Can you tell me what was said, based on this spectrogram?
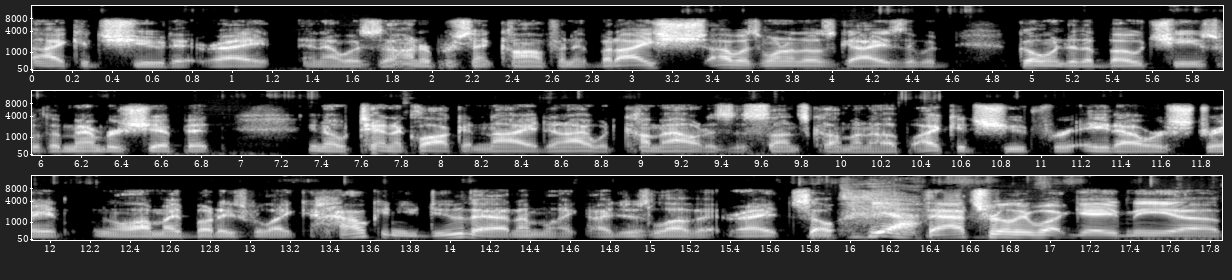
I could shoot it right, and I was 100% confident. But I sh- I was one of those guys that would go into the bow chiefs with a membership at, you know, 10 o'clock at night, and I would come out as the sun's coming up. I could shoot for eight hours straight, and a lot of my buddies were like, "How can you do that?" And I'm like, "I just love it." Right. So Yeah. that's really what gave me a,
